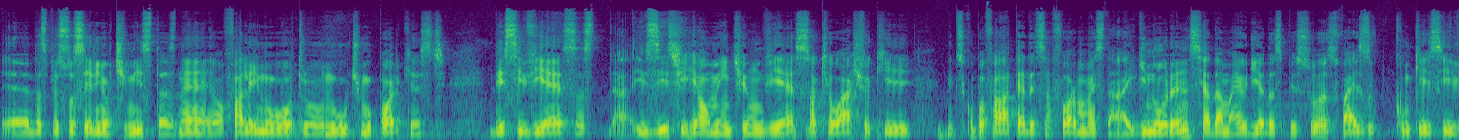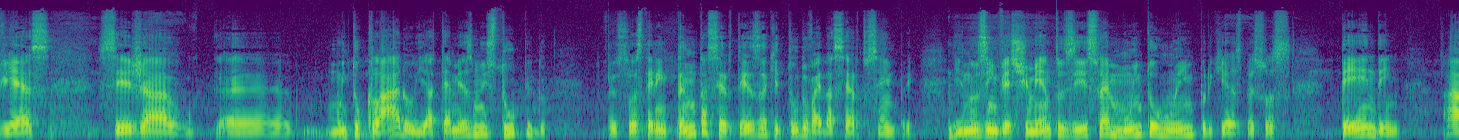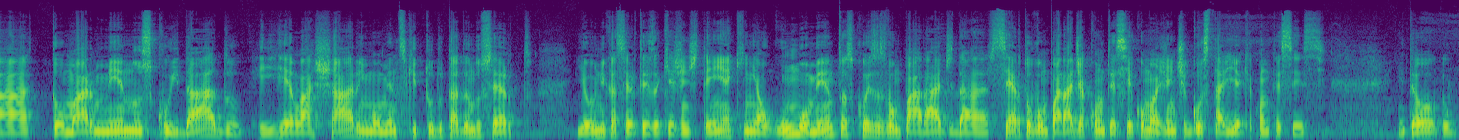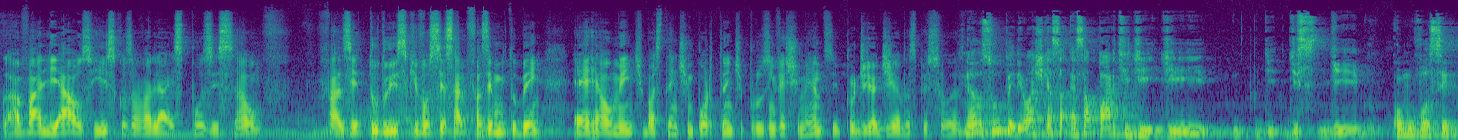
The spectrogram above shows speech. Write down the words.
é, das pessoas serem otimistas, né? Eu falei no outro, no último podcast desse viés. Existe realmente um viés, só que eu acho que, me desculpa falar até dessa forma, mas tá, a ignorância da maioria das pessoas faz com que esse viés seja é, muito claro e até mesmo estúpido. Pessoas terem tanta certeza que tudo vai dar certo sempre. E nos investimentos isso é muito ruim, porque as pessoas tendem a tomar menos cuidado e relaxar em momentos que tudo está dando certo. E a única certeza que a gente tem é que em algum momento as coisas vão parar de dar certo ou vão parar de acontecer como a gente gostaria que acontecesse. Então, avaliar os riscos, avaliar a exposição, fazer tudo isso que você sabe fazer muito bem é realmente bastante importante para os investimentos e para o dia a dia das pessoas. Né? Não, super. Eu acho que essa, essa parte de, de, de, de, de como você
